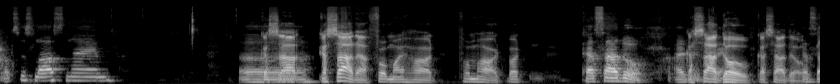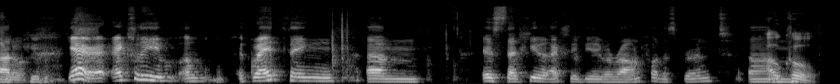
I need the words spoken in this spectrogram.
what's his last name uh, casada from my heart from heart but Casado. Casado. Casado. Casado. yeah, actually, a, a great thing um, is that he'll actually be around for the sprint. Um, oh, cool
